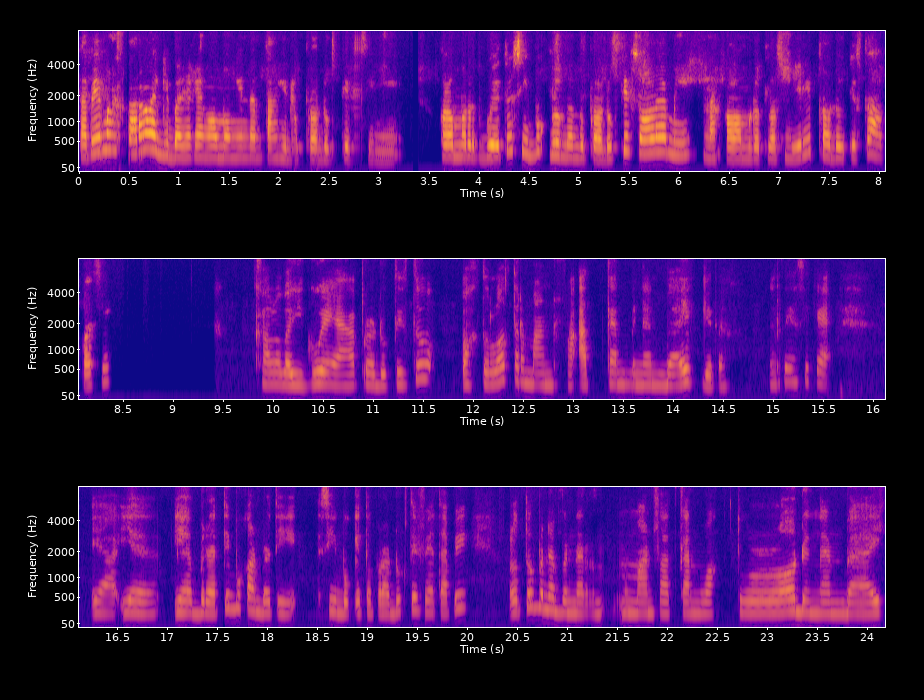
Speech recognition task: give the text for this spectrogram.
Tapi emang sekarang lagi banyak yang ngomongin tentang hidup produktif sih, Mi. Kalau menurut gue itu sibuk belum tentu produktif soalnya, Mi. Nah, kalau menurut lo sendiri, produktif tuh apa sih? Kalau bagi gue ya, produktif tuh waktu lo termanfaatkan dengan baik gitu. Ngerti gak sih kayak ya ya ya berarti bukan berarti sibuk itu produktif ya, tapi lo tuh bener-bener memanfaatkan waktu lo dengan baik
